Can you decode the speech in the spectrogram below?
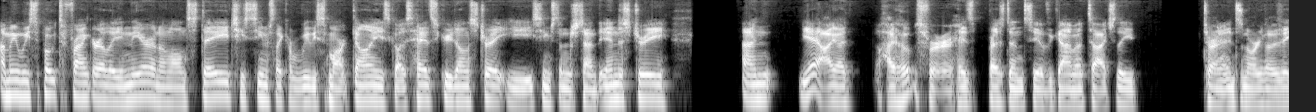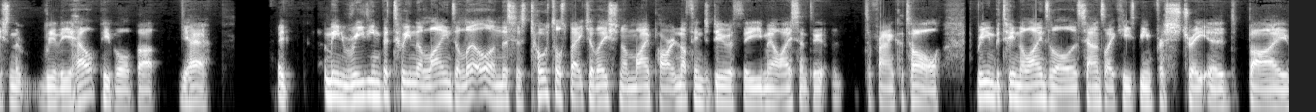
I mean, we spoke to Frank early in the year and on stage. He seems like a really smart guy. He's got his head screwed on straight. He seems to understand the industry. And yeah, I had high hopes for his presidency of the GAMA to actually turn it into an organization that really helped people. But yeah, it. I mean, reading between the lines a little, and this is total speculation on my part, nothing to do with the email I sent to, to Frank at all. Reading between the lines a little, it sounds like he's been frustrated by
